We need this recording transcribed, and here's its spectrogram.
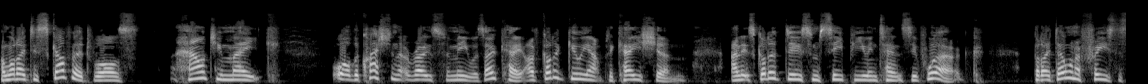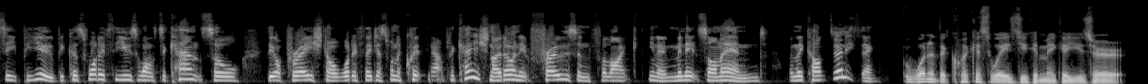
And what I discovered was how do you make? Well, the question that arose for me was, okay, I've got a GUI application, and it's got to do some CPU intensive work but I don't want to freeze the CPU because what if the user wants to cancel the operation or what if they just want to quit the application? I don't want it frozen for like, you know, minutes on end when they can't do anything. One of the quickest ways you can make a user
